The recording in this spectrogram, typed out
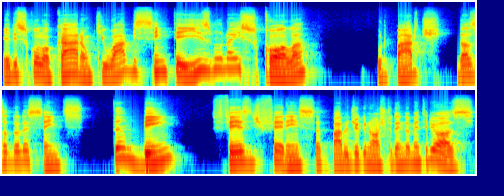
eles colocaram que o absenteísmo na escola por parte das adolescentes também fez diferença para o diagnóstico da endometriose,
